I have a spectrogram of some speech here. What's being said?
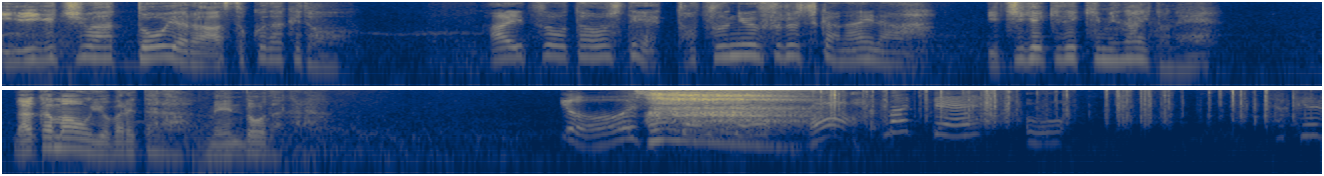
Iriguchi 口はどうやらあそこだけど。あいつを倒して突入するしかないな。一撃で決めないとね。仲間を呼ばれたら面倒だから。よーし待って。たける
